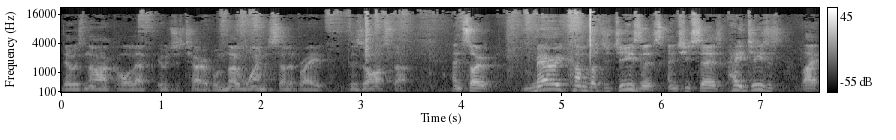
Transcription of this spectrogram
there was no alcohol left. It was just terrible. No wine to celebrate. Disaster. And so Mary comes up to Jesus and she says, Hey, Jesus, like,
